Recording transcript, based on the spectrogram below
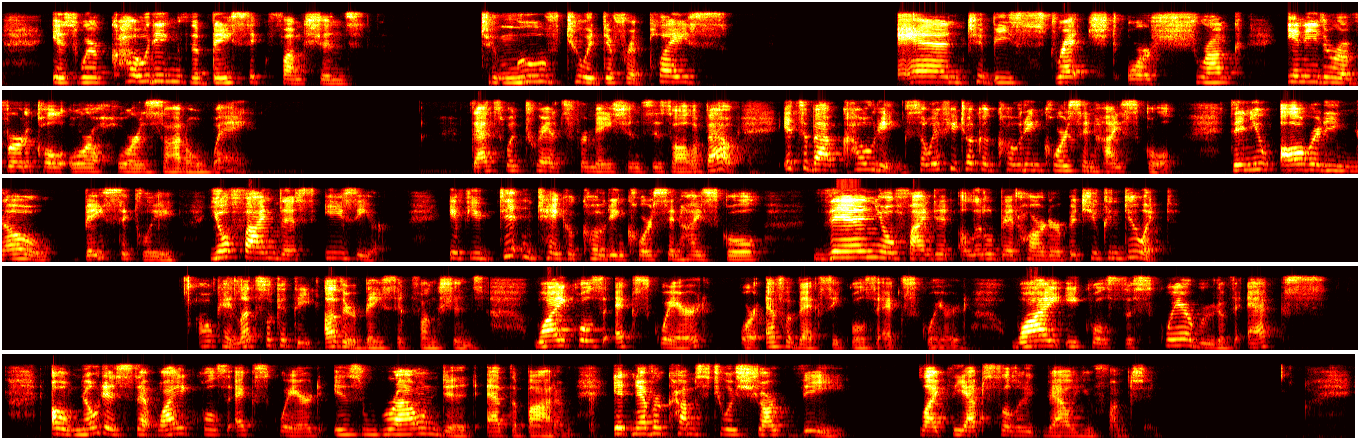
is we're coding the basic functions to move to a different place and to be stretched or shrunk in either a vertical or a horizontal way. That's what transformations is all about. It's about coding. So if you took a coding course in high school, then you already know basically you'll find this easier. If you didn't take a coding course in high school, then you'll find it a little bit harder, but you can do it. Okay, let's look at the other basic functions. y equals x squared or f of x equals x squared. y equals the square root of x. Oh, notice that y equals x squared is rounded at the bottom. It never comes to a sharp V like the absolute value function.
